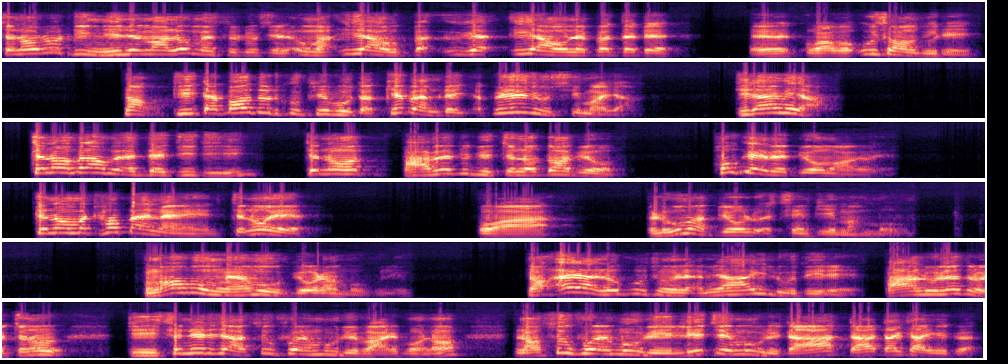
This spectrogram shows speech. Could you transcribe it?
ကျွန်တော်တို့ဒီမြေပြင်မှာလုပ်မယ်ဆိုလို့ရှိရင်ဥမာ EAO EAO နဲ့ပတ်သက်တဲ့အဲဟိုပါဥဆောင်သူတွေနောက်ဒီတပ်ပေါင်းသူတစ်ခုဖြစ်ဖို့တော့ give and take အပေးယူရှိမှရဒီတိုင်းမရကျွန်တော်ဘယ်တော့ပဲအသက်ကြီးကြီးကျွန်တော်ဘာပဲဖြစ်ဖြစ်ကျွန်တော်တော့ပြောဟုတ်ကဲ့ပဲပြောမှာပဲကျွန်တော်မထောက်ပံ့နိုင်ရင်ကျွန်တော်ရဲ့ဟိုဟာ ဘလို့မှပြောလို့အဆင်ပြေမှာမဟုတ်ဘူးငေါ့ဖို့ငမ်းဖို့ပြောတာမဟုတ်ဘူးလေတော့အဲ့ဒါလုပ်ဖို့ဆိုရင်လည်းအများကြီးလိုသေးတယ်ဘာလို့လဲဆိုတော့ကျွန်တော်တို့ဒီစနစ်တကျစုဖွဲ့မှုတွေပါတယ်ပေါ့နော်နောက်စုဖွဲ့မှုတွေလေ့ကျင့်မှုတွေဒါဒါတိုက်ခိုက်ရေးအတွက်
